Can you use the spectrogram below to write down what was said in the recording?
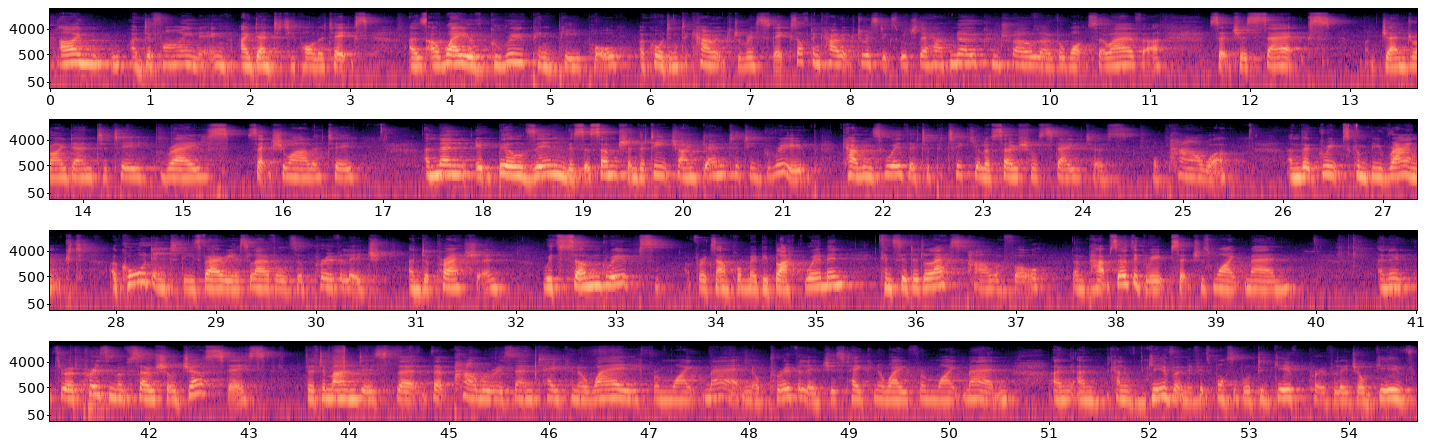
I'm uh, defining identity politics as a way of grouping people according to characteristics, often characteristics which they have no control over whatsoever, such as sex, gender identity, race, sexuality. And then it builds in this assumption that each identity group carries with it a particular social status or power, and that groups can be ranked according to these various levels of privilege and oppression with some groups, for example, maybe black women, considered less powerful than perhaps other groups such as white men. And in, through a prism of social justice, the demand is that, that power is then taken away from white men, or privilege is taken away from white men, and, and kind of given, if it's possible, to give privilege or give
